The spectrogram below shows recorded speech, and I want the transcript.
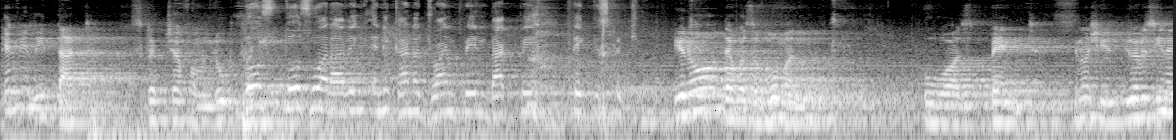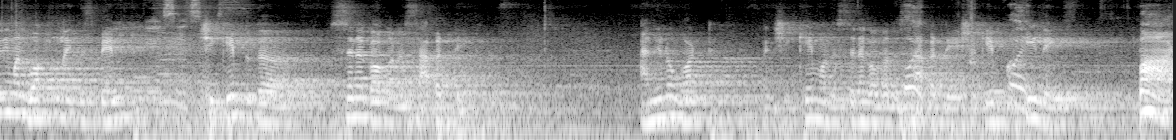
can we read that scripture from Luke Those, 13? those who are having any kind of joint pain, back pain, take this scripture. You know, there was a woman who was bent. You know, she. You ever seen anyone walking like this bent? Yes, yes, She came to the synagogue on a Sabbath day. And you know what? When she came on the synagogue on the. Sabbath day, she came for healing. But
